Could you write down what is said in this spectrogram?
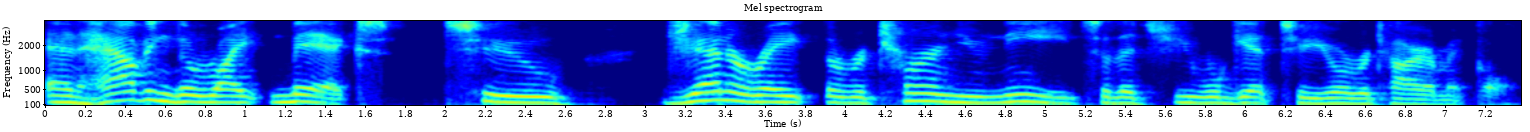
and having the right mix to generate the return you need so that you will get to your retirement goal.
